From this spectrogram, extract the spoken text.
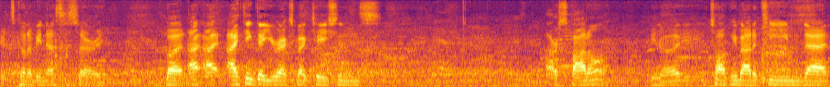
it's going to be necessary. But I, I, I think that your expectations are spot on. You know, talking about a team that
